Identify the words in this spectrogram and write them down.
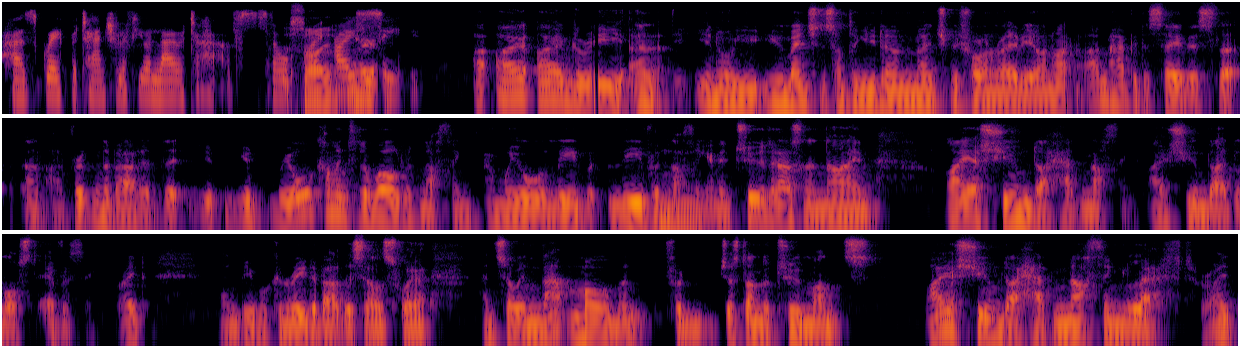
has great potential if you allow it to have. So, so I, I, I see I, I agree. And, you know, you, you mentioned something you didn't mention before on radio. And I, I'm happy to say this that, and I've written about it, that you, you, we all come into the world with nothing and we all leave, leave with mm. nothing. And in 2009, I assumed I had nothing. I assumed I'd lost everything, right? And people can read about this elsewhere. And so in that moment, for just under two months, I assumed I had nothing left, right?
